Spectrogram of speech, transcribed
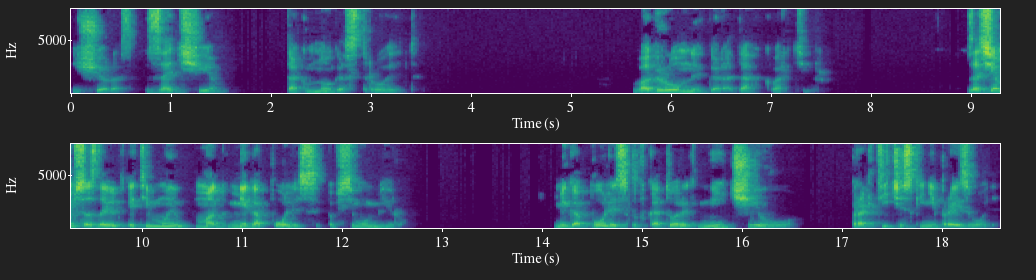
Еще раз, зачем так много строят в огромных городах квартир? Зачем создают эти мегаполисы по всему миру? мегаполисов, в которых ничего практически не производят.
